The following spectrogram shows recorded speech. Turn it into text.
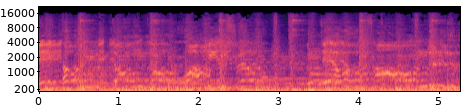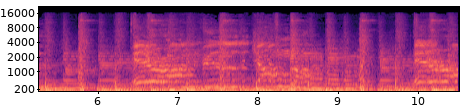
They told me don't go.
